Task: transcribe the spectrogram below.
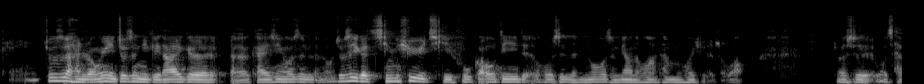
，OK，就是很容易，就是你给他一个呃开心或是冷落，就是一个情绪起伏高低的，或是冷落或怎么样的话，他们会觉得说哇，就是我才，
